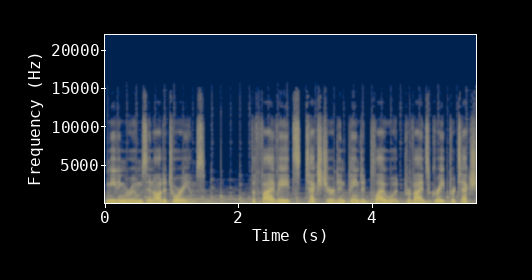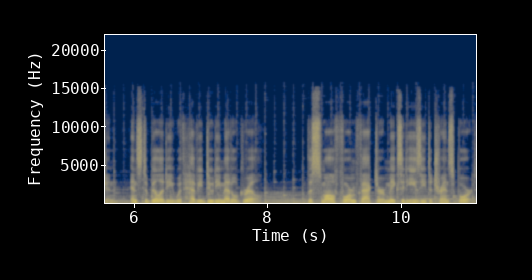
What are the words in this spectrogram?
meeting rooms and auditoriums. The 5 8 textured and painted plywood provides great protection and stability with heavy-duty metal grille. The small form factor makes it easy to transport,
